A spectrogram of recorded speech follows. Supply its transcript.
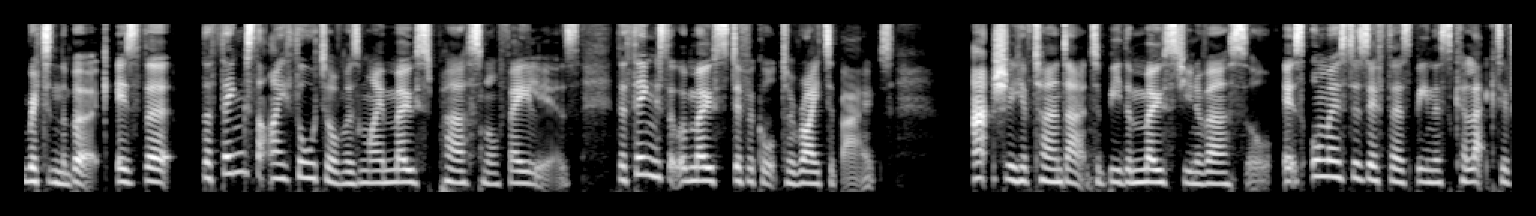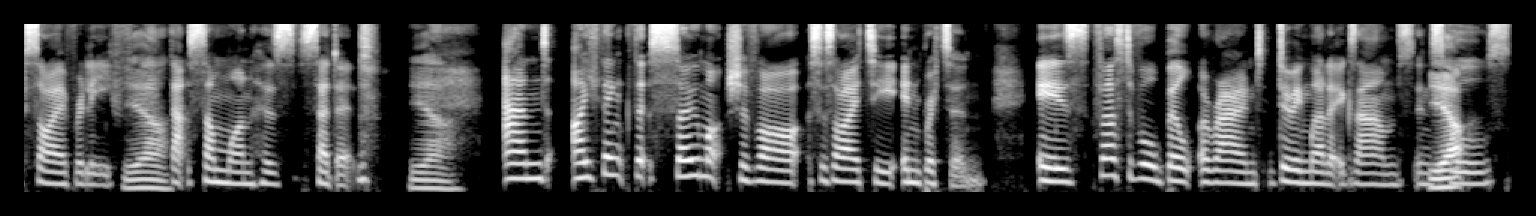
written the book is that the things that I thought of as my most personal failures, the things that were most difficult to write about, actually have turned out to be the most universal. It's almost as if there's been this collective sigh of relief Yeah. that someone has said it. Yeah. And I think that so much of our society in Britain is, first of all, built around doing well at exams in Yeah. schools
